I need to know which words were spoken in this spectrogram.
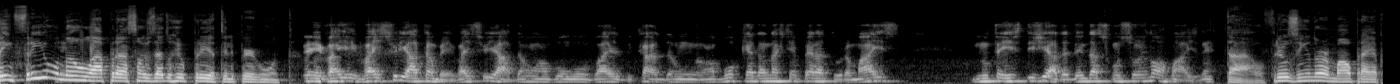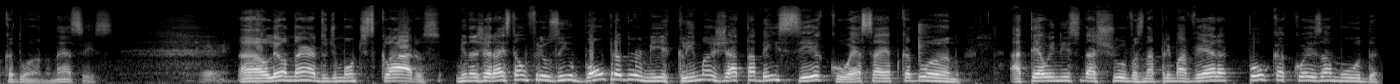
Tem frio ou não lá para São José do Rio Preto? Ele pergunta. Tem, vai, vai esfriar também, vai esfriar, dá uma, vai, dá uma boa queda nas temperaturas, mas não tem risco de geada, é dentro das condições normais, né? Tá, o friozinho normal para a época do ano, né, Cis? É. Ah, o Leonardo de Montes Claros, Minas Gerais está um friozinho bom para dormir, clima já está bem seco essa época do ano. Até o início das chuvas na primavera, pouca coisa muda.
